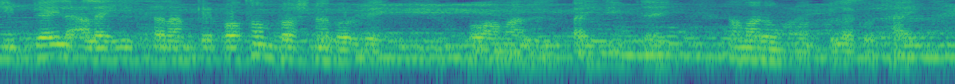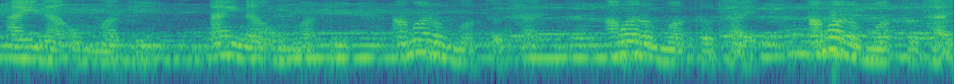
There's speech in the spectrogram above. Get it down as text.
জিব্রাইল আলাইহিসসালামকে প্রথম প্রশ্ন করবে, ও আমার জিব্রাইল আমার উম্মতগুলা কোথায়? আইনা উম্মাতি আইনা উম্মাতি, আমার উম্মত কোথায়? আমার উম্মত কোথায়? আমার উম্মত কোথায়?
